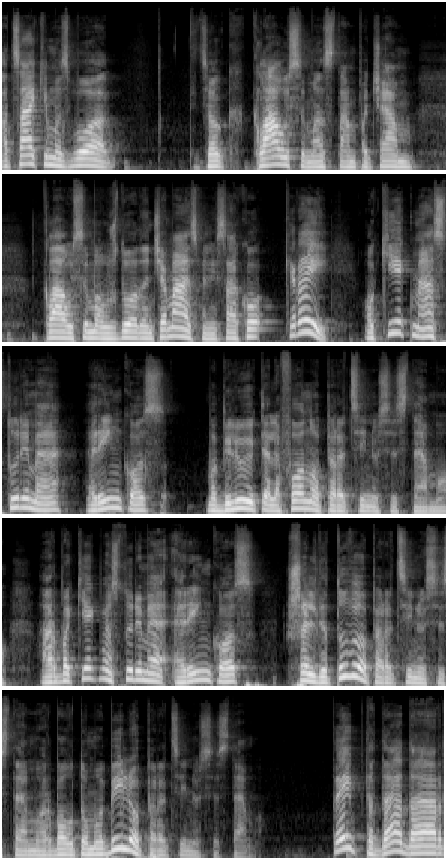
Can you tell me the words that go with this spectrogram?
atsakymas buvo tiesiog klausimas tam pačiam klausimą užduodančiam asmenį. Sako, gerai, o kiek mes turime rinkos mobiliųjų telefonų operacinių sistemų arba kiek mes turime rinkos šaldytuvių operacinių sistemų arba automobilių operacinių sistemų. Taip, tada dar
